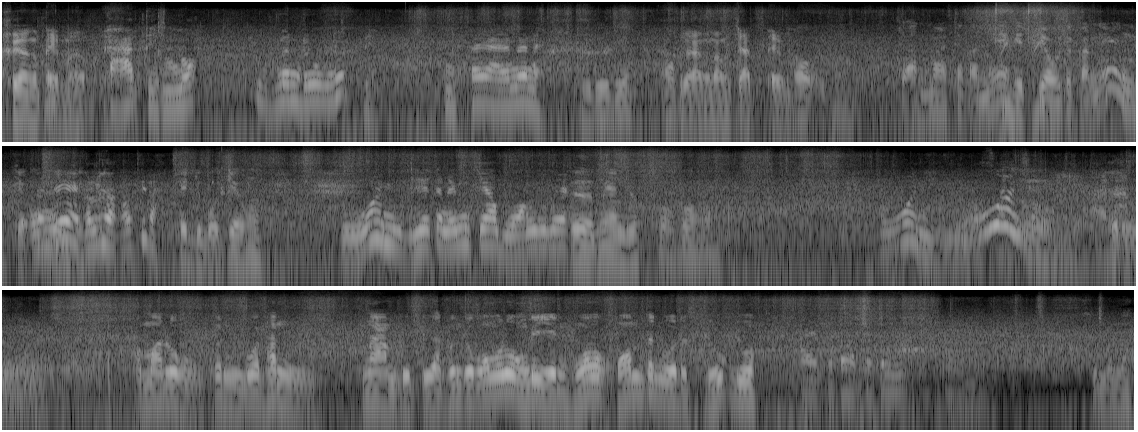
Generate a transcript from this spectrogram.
เครื่องเต็มครับ ตาเต็มเนาะมันรู้นึกดิ ใส่อะไรนั่นน่ะดูดูดูเอาเครื่องต้องจัดเต็มเอาจานมาจากอันนี้เห็ดเจียวจากอันนี้เจียวอัโอ้นโหนี้ก็เลือกเอาที่ละเห็ดดูบ่เจียวโอ้ยเดี๋ยวจะไหนมีแก้วบวงอยู่ไหมเออแม่นอยู่โอ้โหโอ้ยนี่โอ้ยเป็นเอามาลงเป็นบัวท่านน้ำเดือดเดือดเพิ่นก็บ่มาลงได้ยินหัวบักหอมท่านบัวลุกอยู่ใช่ก็ต้องต้องขึ้นมานะ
